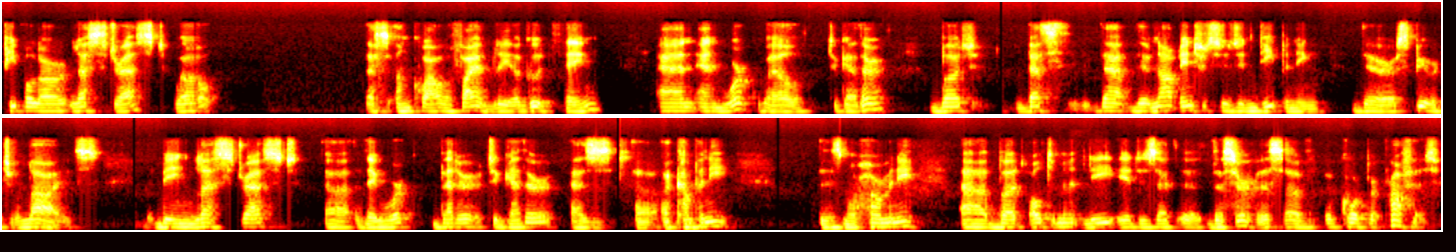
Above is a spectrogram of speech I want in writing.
people are less stressed. Well, that's unqualifiably a good thing and and work well together. But that's that they're not interested in deepening their spiritual lives. Being less stressed uh, they work better together as uh, a company there's more harmony uh, but ultimately it is at the service of, of corporate profit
